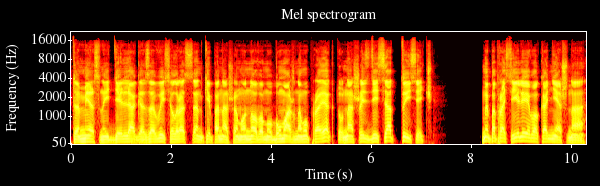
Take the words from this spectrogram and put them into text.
что местный деляга завысил расценки по нашему новому бумажному проекту на 60 тысяч. Мы попросили его, конечно,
